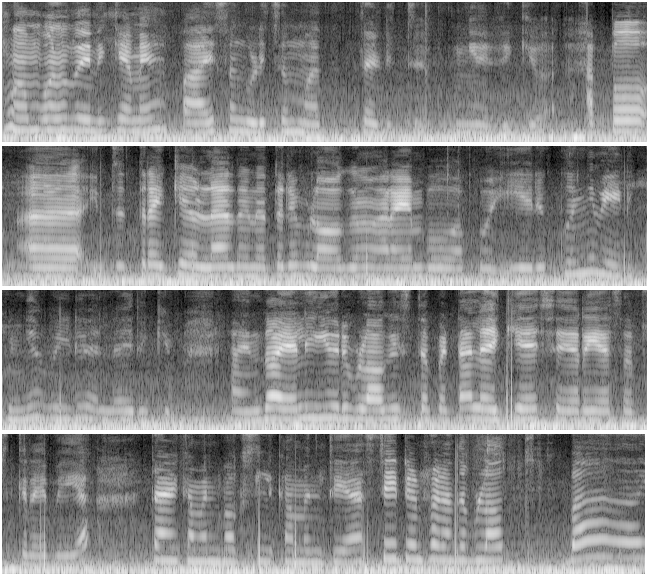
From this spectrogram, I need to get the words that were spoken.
പോകാൻ പോകുന്നത്. എനിക്കാണെ പായസം കുടിച്ച് മത്തടിച്ച് ഇങ്ങനെ ഇരിക്കുക അപ്പോൾ ഇത് ഇത്രയൊക്കെ ഉള്ളായിരുന്നു. ഇന്നത്തെ ഒരു വ്ളോഗ് എന്ന് പറയുമ്പോൾ അപ്പോൾ ഈ ഒരു കുഞ്ഞു വീഡിയോ കുഞ്ഞു വീഡിയോ അല്ലായിരിക്കും. എന്തായാലും ഈ ഒരു വ്ളോഗ് ഇഷ്ടപ്പെട്ടാൽ ലൈക്ക് ചെയ്യുക ഷെയർ ചെയ്യുക സബ്സ്ക്രൈബ് ചെയ്യുക. താഴെ കമന്റ് ബോക്സിൽ കമന്റ് ചെയ്യുക. സ്റ്റേ ട്യൂൺ ഫോർ അത് വ്ളോഗ് ബൈ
